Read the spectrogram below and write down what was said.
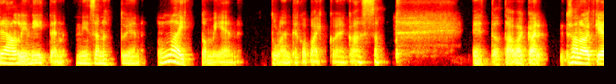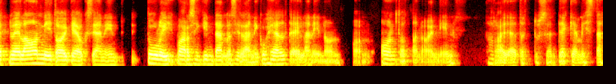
ralli niiden niin sanottujen laittomien tulentekopaikkojen kanssa. Et tota, vaikka sanoitkin, että meillä on niitä oikeuksia, niin tuli varsinkin tällaisilla niin kuin helteillä, niin on, on, on tota noin, niin rajoitettu sen tekemistä.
